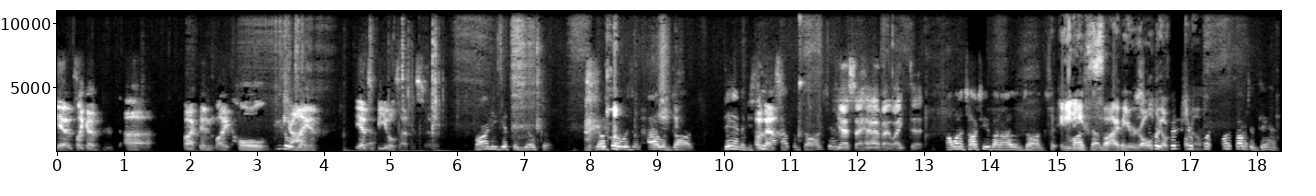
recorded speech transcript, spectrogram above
yeah, it's like a uh, fucking like whole Beatles giant. Yeah, it's a Beatles episode. Barney gets a Yoko. Yoko was in Isle of Dogs. Dan, have you Oh, seen that's- Isle of Dogs yet? Yes, I have. I liked it. I want to talk to you about Isle of Dogs. So pause that real 85-year-old Yoko Finish your point. I want to talk to Dan.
